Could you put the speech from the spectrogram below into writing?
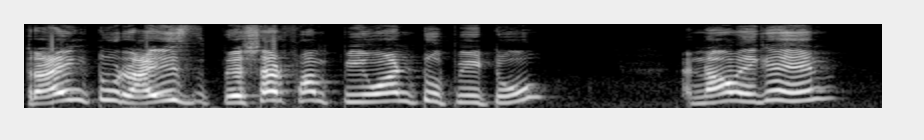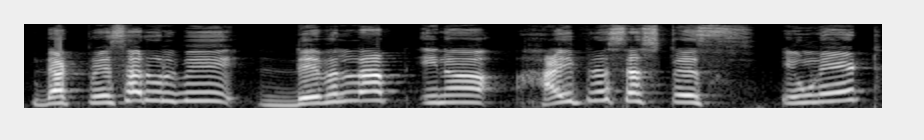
trying to rise pressure from P1 to P2 and now again that pressure will be developed in a high pressure stress unit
